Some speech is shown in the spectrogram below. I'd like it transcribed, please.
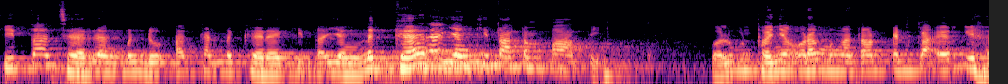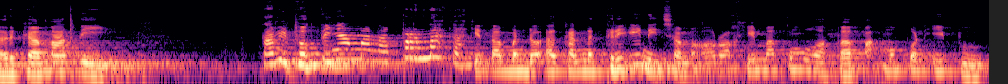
kita jarang mendoakan negara kita yang negara yang kita tempati walaupun banyak orang mengatakan NKRI harga mati tapi buktinya mana? Pernahkah kita mendoakan negeri ini jamaah rahimakumullah bapak maupun ibu,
